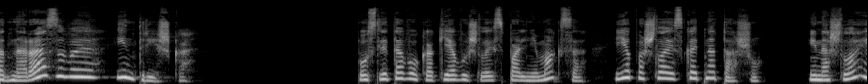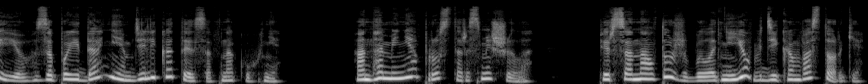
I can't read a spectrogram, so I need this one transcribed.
Одноразовая интрижка. После того, как я вышла из спальни Макса, я пошла искать Наташу и нашла ее за поеданием деликатесов на кухне. Она меня просто рассмешила. Персонал тоже был от нее в диком восторге.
